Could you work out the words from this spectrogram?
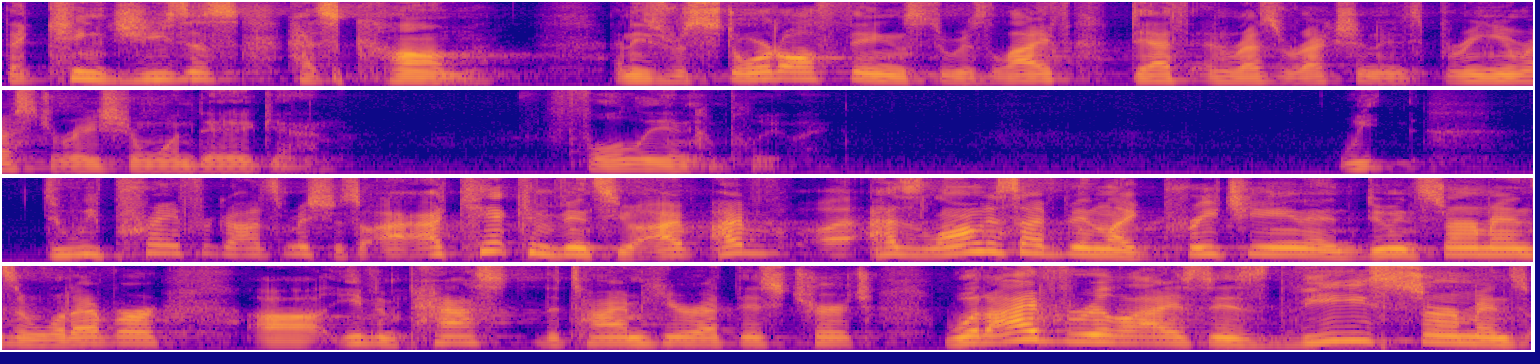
that King Jesus has come and he's restored all things through his life, death, and resurrection, and he's bringing restoration one day again, fully and completely. We, do we pray for God's mission? So I, I can't convince you. I've, I've, as long as I've been like preaching and doing sermons and whatever, uh, even past the time here at this church, what I've realized is these sermons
